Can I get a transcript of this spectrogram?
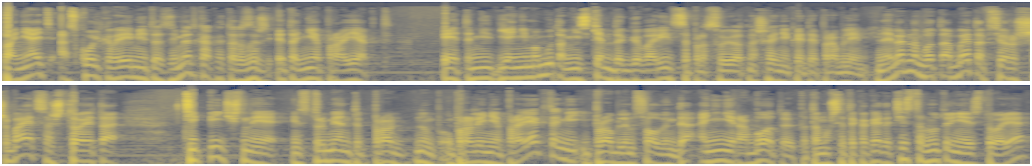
понять, а сколько времени это займет, как это разложить. Это не проект. Это не, я не могу там ни с кем договориться про свое отношение к этой проблеме. И, наверное, вот об этом все расшибается, что это типичные инструменты про- ну, управления проектами и problem solving, да, они не работают, потому что это какая-то чисто внутренняя история.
